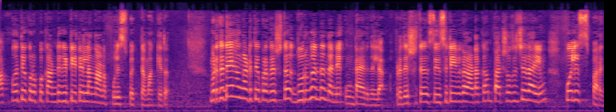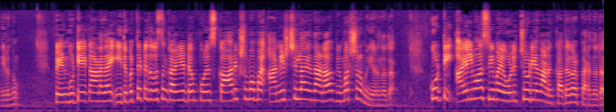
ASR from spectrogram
ആത്മഹത്യക്കുറിപ്പ് കണ്ടുകിട്ടിയിട്ടില്ലെന്നാണ് പോലീസ് വ്യക്തമാക്കിയത്. മൃതദേഹം കണ്ടെത്തിയ പ്രദേശത്ത് ദുർഗന്ധം തന്നെ ഉണ്ടായിരുന്നില്ല. പ്രദേശത്ത് സി സി ടി വികൾ അടക്കം പരിശോധിച്ചതായും പോലീസ് പറഞ്ഞിരുന്നു. പെൺകുട്ടിയെ കാണാതായി ഇരുപത്തെട്ട് ദിവസം കഴിഞ്ഞിട്ടും പോലീസ് കാര്യക്ഷമമായി അന്വേഷിച്ചില്ല എന്നാണ് വിമർശനമുയർന്നത് കുട്ടി അയൽവാസിയുമായി ഒളിച്ചോടിയെന്നാണ് കഥകൾ പറഞ്ഞത്.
